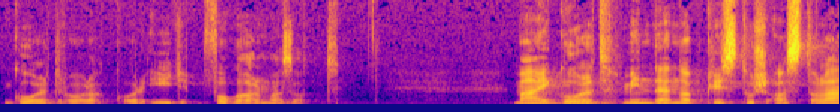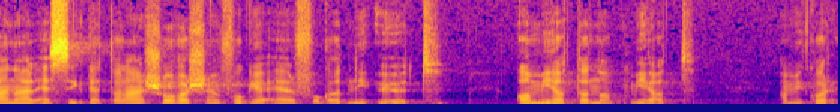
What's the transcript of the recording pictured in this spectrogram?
Goldról, akkor így fogalmazott. Mike Gold minden nap Krisztus asztalánál eszik, de talán sohasem fogja elfogadni őt. Amiatt a nap miatt, amikor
